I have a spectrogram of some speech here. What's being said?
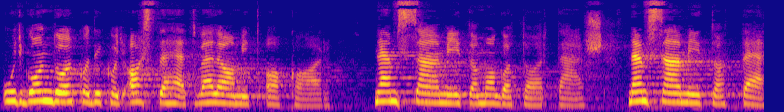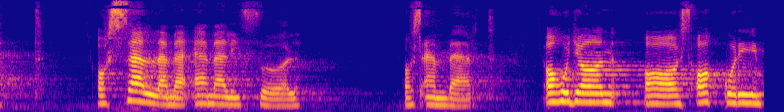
Úgy gondolkodik, hogy azt tehet vele, amit akar. Nem számít a magatartás, nem számít a tett. A szelleme emeli föl az embert ahogyan az akkori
